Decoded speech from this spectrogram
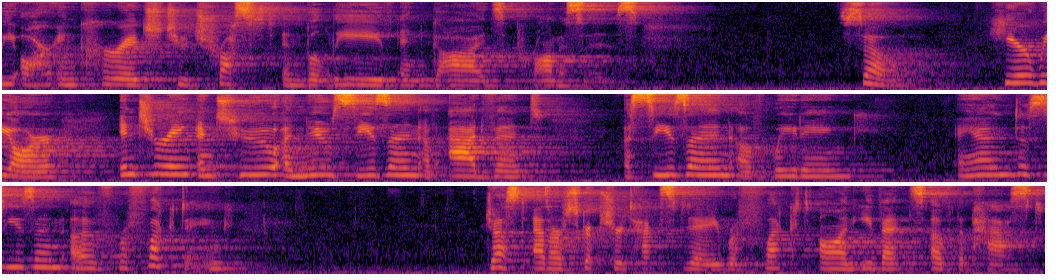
we are encouraged to trust and believe in God's promises. So, here we are entering into a new season of Advent, a season of waiting, and a season of reflecting. Just as our scripture text today reflect on events of the past,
